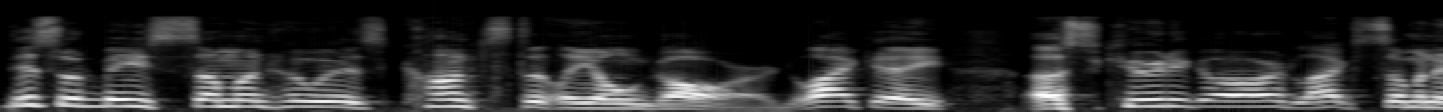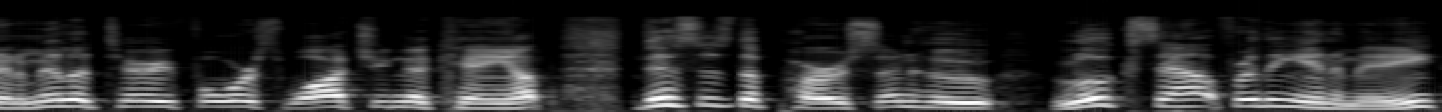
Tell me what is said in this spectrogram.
This would be someone who is constantly on guard, like a, a, security guard, like someone in a military force watching a camp. This is the person who looks out for the enemy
